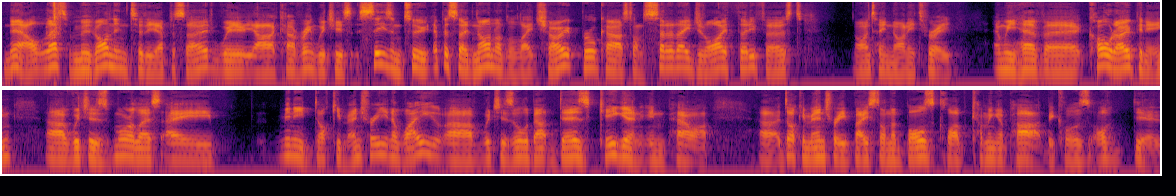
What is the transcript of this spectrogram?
Now, let's move on into the episode we are covering, which is season two, episode nine of The Late Show, broadcast on Saturday, July 31st, 1993. And we have a cold opening, uh, which is more or less a mini documentary in a way, uh, which is all about Des Keegan in power. Uh, a documentary based on the Bowls Club coming apart because of Des.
